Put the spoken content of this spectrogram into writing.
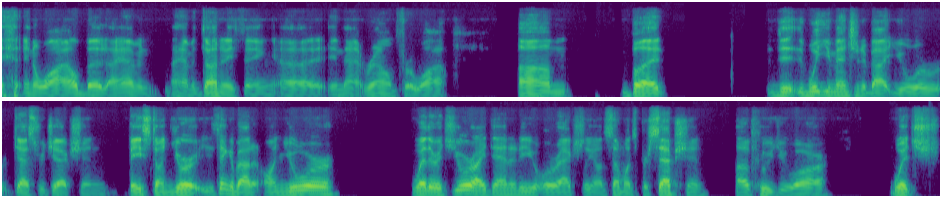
in a while, but I haven't I haven't done anything uh, in that realm for a while. Um, but the, what you mentioned about your desk rejection based on your think about it on your whether it's your identity or actually on someone's perception of who you are, which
